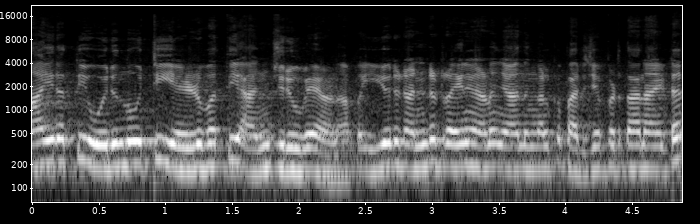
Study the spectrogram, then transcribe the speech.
ആയിരത്തി ഒരുന്നൂറ്റി എഴുപത്തി അഞ്ച് രൂപയാണ്. അപ്പോൾ ഈ ഒരു രണ്ട് ട്രെയിനാണ് ഞാൻ നിങ്ങൾക്ക് പരിചയപ്പെടുത്താനായിട്ട്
